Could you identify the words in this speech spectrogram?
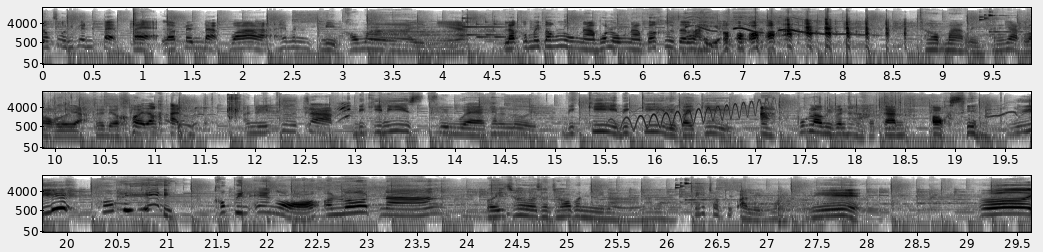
ยกทรงที่เป็นแปะๆแล้วเป็นแบบว่าให้มันบีบเข้ามาอย่างเงี้ย แล้วก็ไม่ต้องลงน้ำเพราะลงน้ำก็คือจะไหลออก ชอบมากเลย ฉันอยากลองเลยอะแต่เดี๋ยวค่อยแล้วกัน อันนี้คือจากบิกินี่สวิมแวร์แค่นั้นเลยบิกกี้บิกกี้หรือไบกี้อะ พวกเรามีปัญหากับการออกเสียงวิเฮ้ยเขาปิ้นเองเหรออเลิศนะ เอ้ยเชอฉันชอบอันนี้นะน่ารักเอ้ยชอบทุกอันเลยนี่หว่านี่เอ้ย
